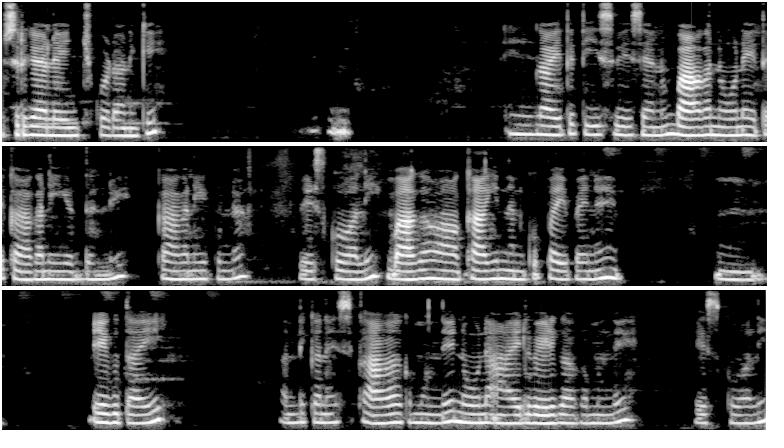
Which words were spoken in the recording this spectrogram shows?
ఉసిరికాయలు వేయించుకోవడానికి. ఇలా అయితే తీసి వేసాను. బాగా నూనె అయితే కాగనీయొద్దండి. కాగనీయకుండా వేసుకోవాలి. బాగా కాగిందనుకో పై పైన వేగుతాయి. అందుకనేసి కాగకముందే నూనె ఆయిల్ వేడి కాకముందే వేసుకోవాలి.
